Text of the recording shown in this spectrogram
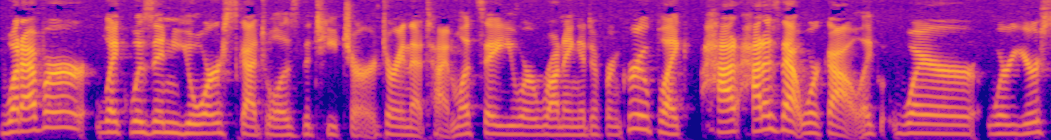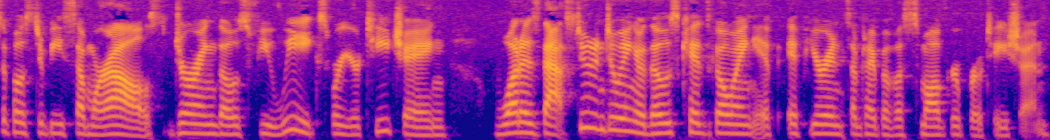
whatever like was in your schedule as the teacher during that time. Let's say you were running a different group like how, how does that work out? Like where where you're supposed to be somewhere else during those few weeks where you're teaching what is that student doing? Or those kids going? If if you're in some type of a small group rotation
